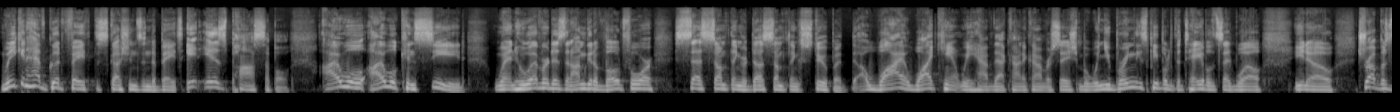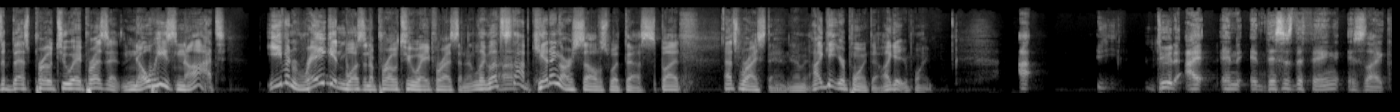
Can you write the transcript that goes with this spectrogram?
we can have good faith discussions and debates. It is possible. I will. I will concede when whoever it is that I'm going to vote for says something or does something stupid. Why? Why can't we have that kind of conversation? But when you bring these people to the table and said, "Well, you know, Trump is the best pro 2A president," no, he's not even Reagan wasn't a pro 2A president. Like, let's uh-huh. stop kidding ourselves with this. But that's where I stand. I, mean, I get your point, though. I get your point. Dude, I, and, and, this is the thing is like,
